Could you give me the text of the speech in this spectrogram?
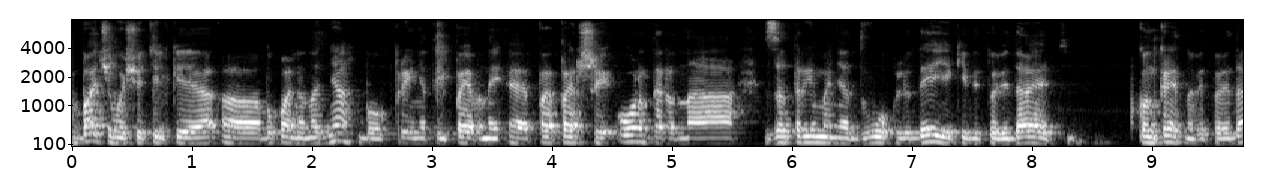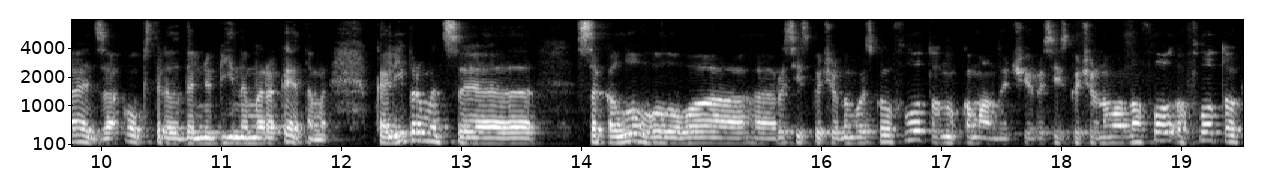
Бачимо, що тільки е, буквально на днях був прийнятий певний е, перший ордер на затримання двох людей, які відповідають конкретно відповідають за обстріли дальнобійними ракетами. Калібрами це Соколов, голова е, російського чорноморського флоту, ну командуючий російського чорноморного фло- флоту,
